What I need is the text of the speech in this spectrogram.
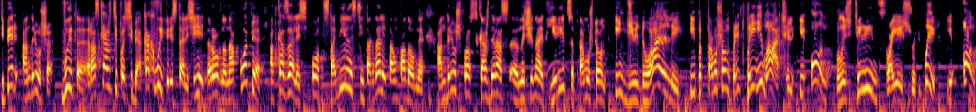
Теперь, Андрюша, вы-то расскажете про себя, как вы перестали сидеть ровно на попе, отказались от стабильности и так далее и тому подобное. Андрюш просто каждый раз э, начинает яриться, потому что он индивидуальный и потому что он предприниматель, и он властелин своей судьбы, и он,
